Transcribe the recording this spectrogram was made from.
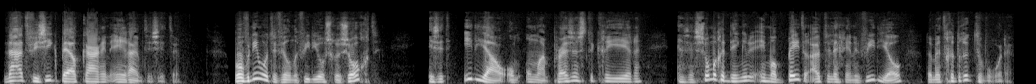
na het fysiek bij elkaar in één ruimte zitten. Bovendien wordt er veel naar video's gezocht, is het ideaal om online presence te creëren en zijn sommige dingen nu eenmaal beter uit te leggen in een video dan met gedrukte woorden.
